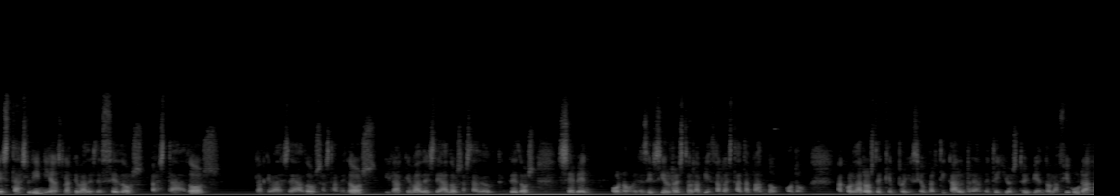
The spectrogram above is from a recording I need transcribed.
estas líneas, la que va desde C2 hasta A2, la que va desde A2 hasta B2 y la que va desde A2 hasta D2 se ven o no, es decir, si el resto de la pieza la está tapando o no. Acordaros de que en proyección vertical realmente yo estoy viendo la figura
